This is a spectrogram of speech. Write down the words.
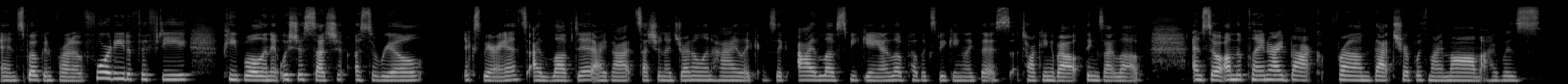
and spoke in front of 40 to 50 people and it was just such a surreal experience. I loved it. I got such an adrenaline high. Like it's like I love speaking. I love public speaking like this, talking about things I love. And so on the plane ride back from that trip with my mom, I was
